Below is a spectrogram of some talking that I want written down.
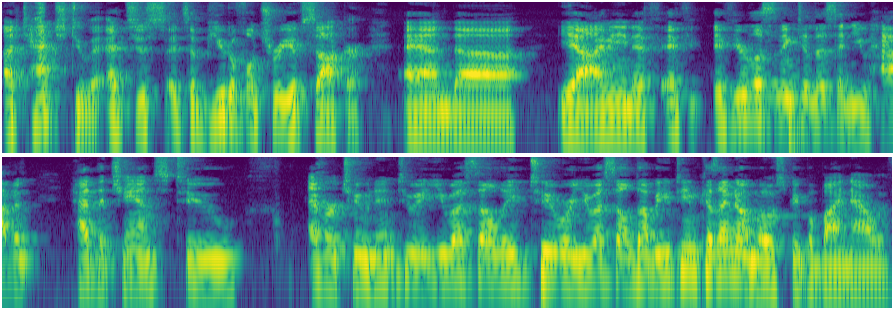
attached to it. It's just, it's a beautiful tree of soccer. And, uh, yeah, I mean, if, if, if you're listening to this and you haven't had the chance to ever tune into a USL League Two or USLW team, because I know most people by now have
